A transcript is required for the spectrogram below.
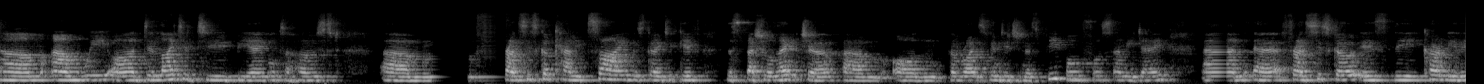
Um, and we are delighted to be able to host um, Francisco Calizai, who's going to give the special lecture um, on the rights of indigenous people for Sami Day. And uh, Francisco is the currently the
